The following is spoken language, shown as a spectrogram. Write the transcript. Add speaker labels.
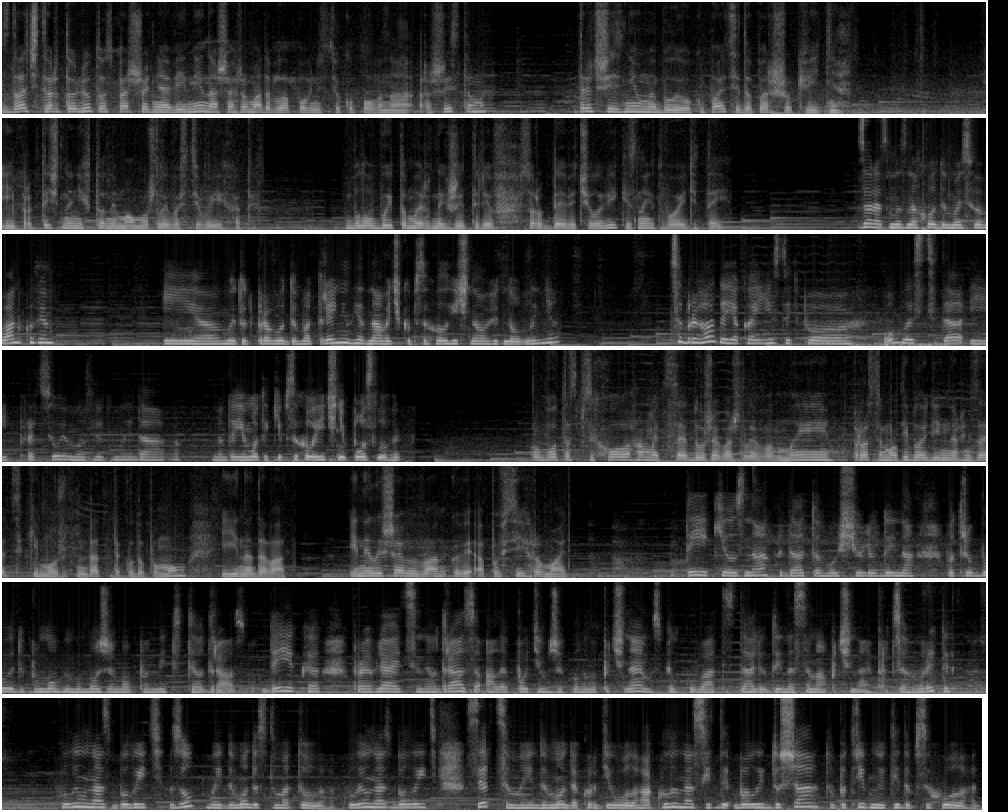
Speaker 1: З 24 лютого, з першого дня війни, наша громада була повністю окупована рашистами. 36 днів ми були в окупації до 1 квітня. І практично ніхто не мав можливості виїхати. Було вбито мирних жителів 49 чоловік, із них двоє дітей.
Speaker 2: Зараз ми знаходимося в Іванкові, і е, ми тут проводимо тренінги, навички психологічного відновлення. Це бригада, яка їздить по області, да, і працюємо з людьми, да, надаємо такі психологічні послуги.
Speaker 1: Робота з психологами це дуже важливо. Ми просимо ті благодійні організації, які можуть надати таку допомогу, її надавати. І не лише в Іванкові, а по всій громаді
Speaker 2: деякі ознаки да, того, що людина потребує допомоги, ми можемо помітити одразу. Деяке проявляється не одразу, але потім, вже коли ми починаємо спілкуватись, да, людина сама починає про це говорити. Коли у нас болить зуб, ми йдемо до стоматолога. Коли у нас болить серце, ми йдемо до кардіолога. А коли у нас болить душа, то потрібно йти до психолога.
